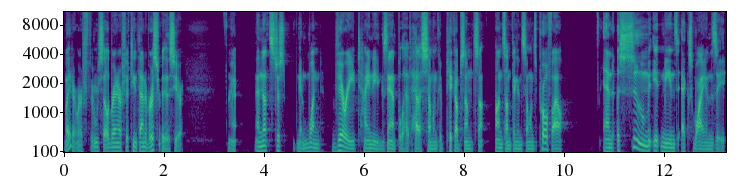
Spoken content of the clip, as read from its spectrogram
later. We're, we're celebrating our 15th anniversary this year. Right? And that's just again, one very tiny example of how someone could pick up some, some, on something in someone's profile and assume it means X, Y, and Z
